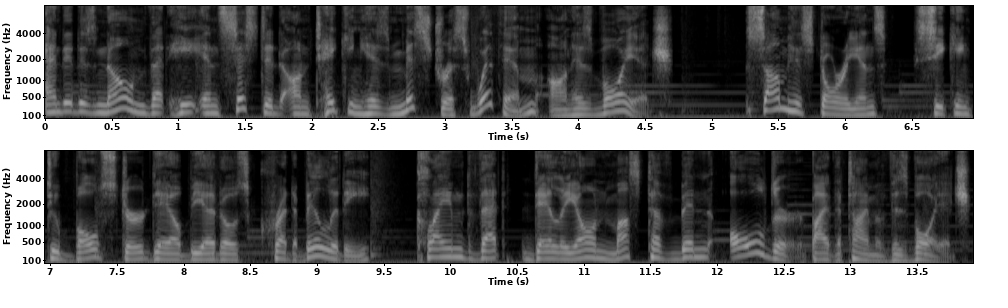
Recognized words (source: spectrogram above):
and it is known that he insisted on taking his mistress with him on his voyage. Some historians, seeking to bolster De Oviedo's credibility, claimed that De Leon must have been older by the time of his voyage,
